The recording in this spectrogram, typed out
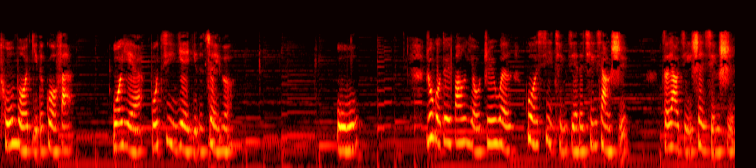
涂抹你的过犯，我也不纪念你的罪恶。五，如果对方有追问过细情节的倾向时，则要谨慎行事。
